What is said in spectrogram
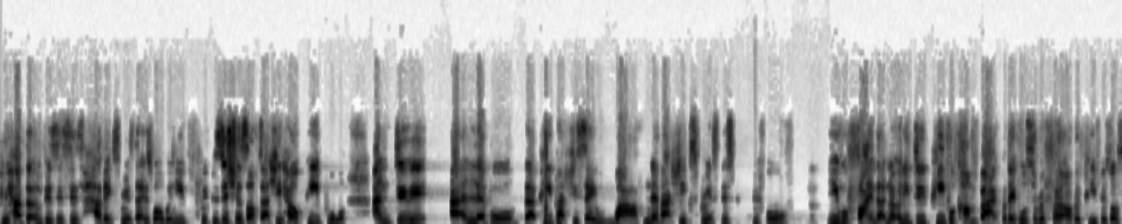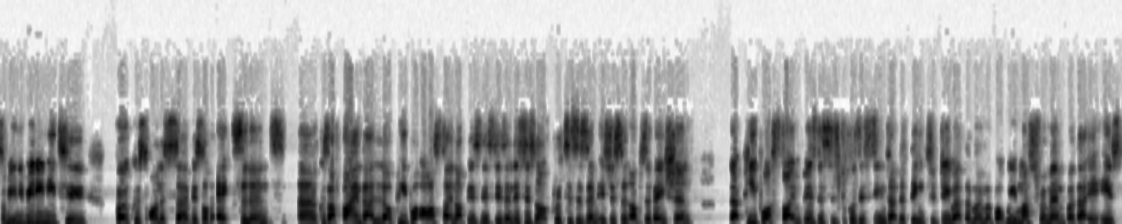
who have their own businesses have experienced that as well. When you position yourself to actually help people and do it at a level that people actually say, wow, I've never actually experienced this before. You will find that not only do people come back, but they also refer other people as well. So we really need to focus on a service of excellence because uh, I find that a lot of people are starting up businesses, and this is not criticism, it's just an observation that people are starting businesses because it seems like the thing to do at the moment. But we must remember that it is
